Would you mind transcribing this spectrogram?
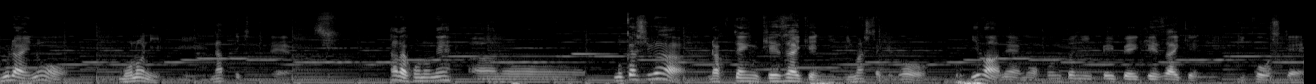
ぐらいのものになってきてて、ただこのね、あのー、昔は楽天経済圏にいましたけど、今はね、もう本当に PayPay 経済圏に移行して、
